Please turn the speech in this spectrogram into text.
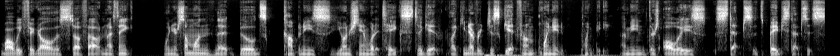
while we figure all this stuff out. And I think when you're someone that builds companies, you understand what it takes to get, like, you never just get from point A to point B. I mean, there's always steps, it's baby steps, it's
